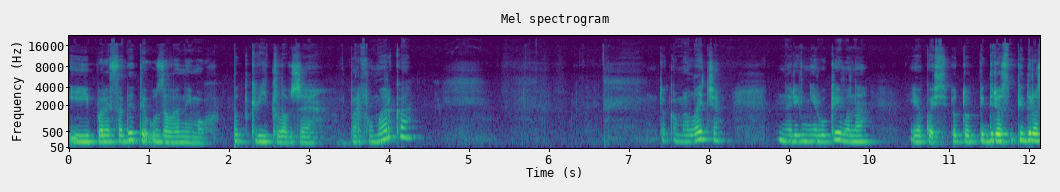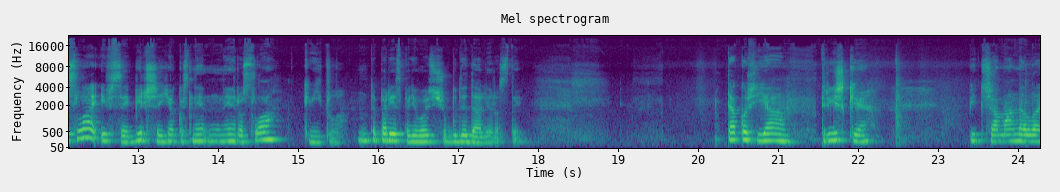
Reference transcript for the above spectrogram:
і пересадити у зелений мох. От квітла вже парфумерка. Така малеча. На рівні руки вона якось ото підрос, підросла і все. Більше якось не, не росла, квітла. Ну, тепер я сподіваюся, що буде далі рости. Також я трішки підшаманила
